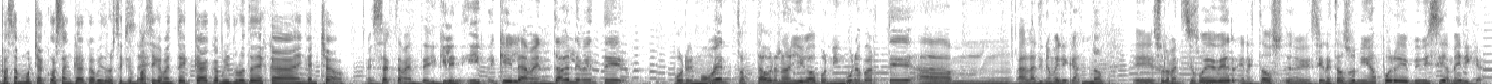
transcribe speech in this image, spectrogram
pasan muchas cosas en cada capítulo, así que Sí. básicamente cada capítulo te deja enganchado. Exactamente. Y Killing Eve, que lamentablemente, por el momento, hasta ahora no han llegado por ninguna parte a, mm, a Latinoamérica. No. Eh, solamente se puede ver en Estados, eh, sí, en Estados Unidos por eh, BBC América.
